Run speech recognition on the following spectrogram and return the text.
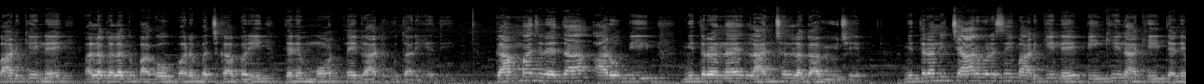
બાળકીને અલગ અલગ ભાગો ઉપર બચકા ભરી તેને મોતને ગાંઠ ઉતારી હતી. ગામમાં જ રહેતા આરોપી મિત્રને લાંછન લગાવ્યું છે. મિત્રની ચાર વર્ષની બાળકીને પીંખી નાખી તેને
